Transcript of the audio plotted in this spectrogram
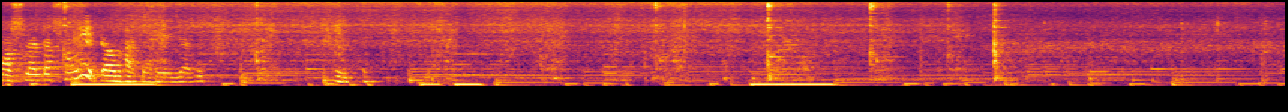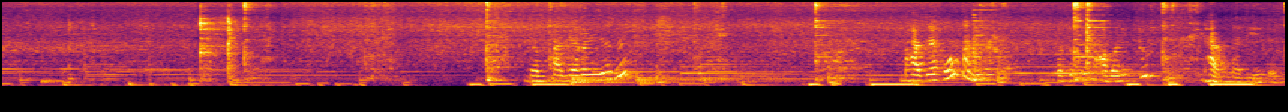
মশলাটার সঙ্গে এটাও ভাজা হয়ে যাবে। এই তো। এটা ভাজা হয়ে যাবে। ভাজা হোক আমি ততক্ষণ আবার একটু ঢাকনা দিয়ে দেবো।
